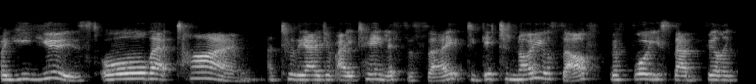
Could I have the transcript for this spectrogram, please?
But you used all that time until the age of 18, let's just say, to get to know yourself before you started feeling,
